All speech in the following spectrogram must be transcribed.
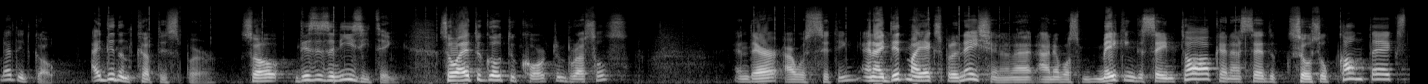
Let it go. I didn't cut this spur. So this is an easy thing. So I had to go to court in Brussels. And there I was sitting, and I did my explanation, and I, and I, was making the same talk, and I said the social context,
